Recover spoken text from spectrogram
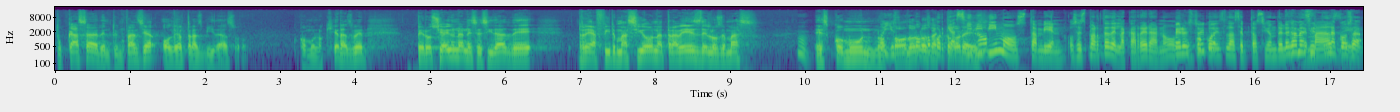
tu casa, de tu infancia o de otras vidas, o como lo quieras ver. Pero sí hay una necesidad de reafirmación a través de los demás. Es común, ¿no? Oye, es Todos un poco los porque actores. así vivimos también. O sea, es parte de la carrera, ¿no? O Pero sea, un poco es la aceptación de los Déjame decirte demás. una de- cosa.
